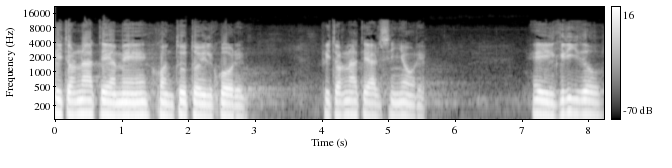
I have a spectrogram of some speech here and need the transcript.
Ritornate a me con tutto il cuore, ritornate al Signore. È il grido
